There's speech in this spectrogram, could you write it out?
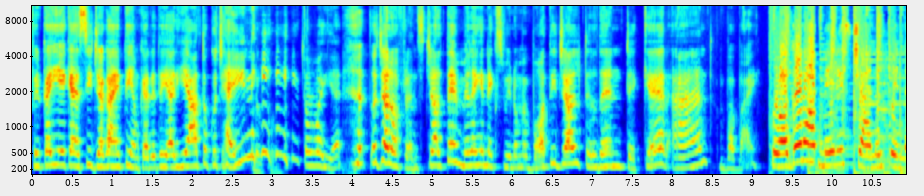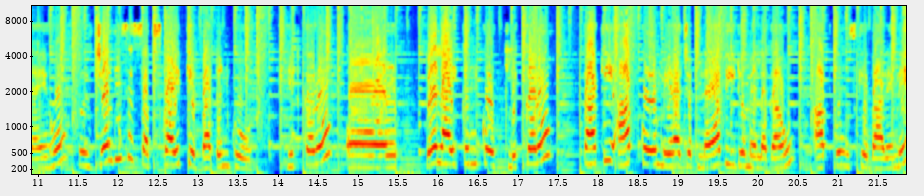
फिर कई एक ऐसी जगहें थी हम कह रहे थे यार ये यहाँ तो कुछ है ही नहीं। तो वही है। तो चलो फ्रेंड्स चलते हैं मिलेंगे नेक्स्ट वीडियो में बहुत ही जल्द। Till then take care and bye bye तो अगर आप मेरे इस चैनल पे नए हो तो जल्दी से सब्सक्राइब के बटन को हिट करो और बेल आइकन को क्लिक करो ताकि आपको मेरा जब नया वीडियो मैं लगाऊँ आपको उसके बारे में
